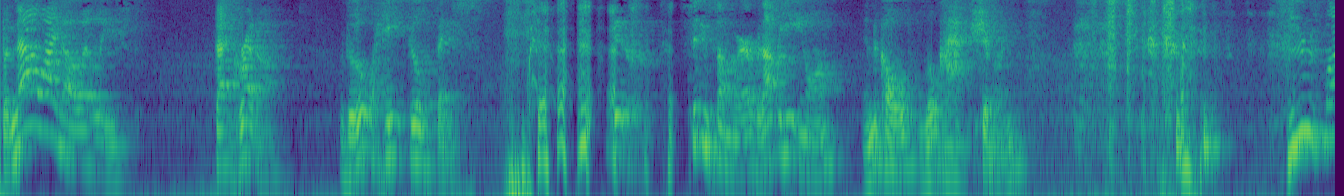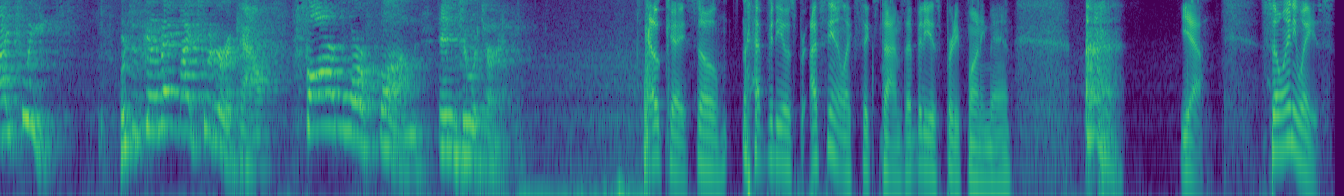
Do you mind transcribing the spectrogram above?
But now I know at least that Greta, with a little hate-filled face, bitter, sitting somewhere without the heating on, in the cold, little hat, shivering, views my tweets, which is going to make my Twitter account far more fun into eternity. Okay, so that video is. I've seen it like six times. That video is pretty funny, man. yeah. So, anyways,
